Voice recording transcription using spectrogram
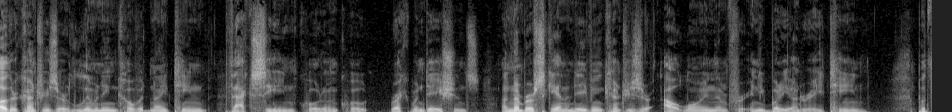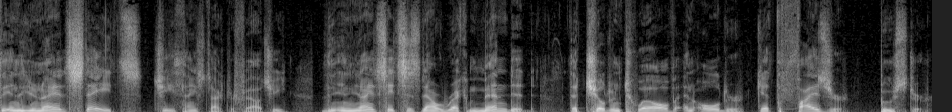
other countries are limiting COVID 19 vaccine, quote unquote, recommendations. A number of Scandinavian countries are outlawing them for anybody under 18. But the, in the United States, gee, thanks, Dr. Fauci, the, in the United States it's now recommended that children 12 and older get the Pfizer booster,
